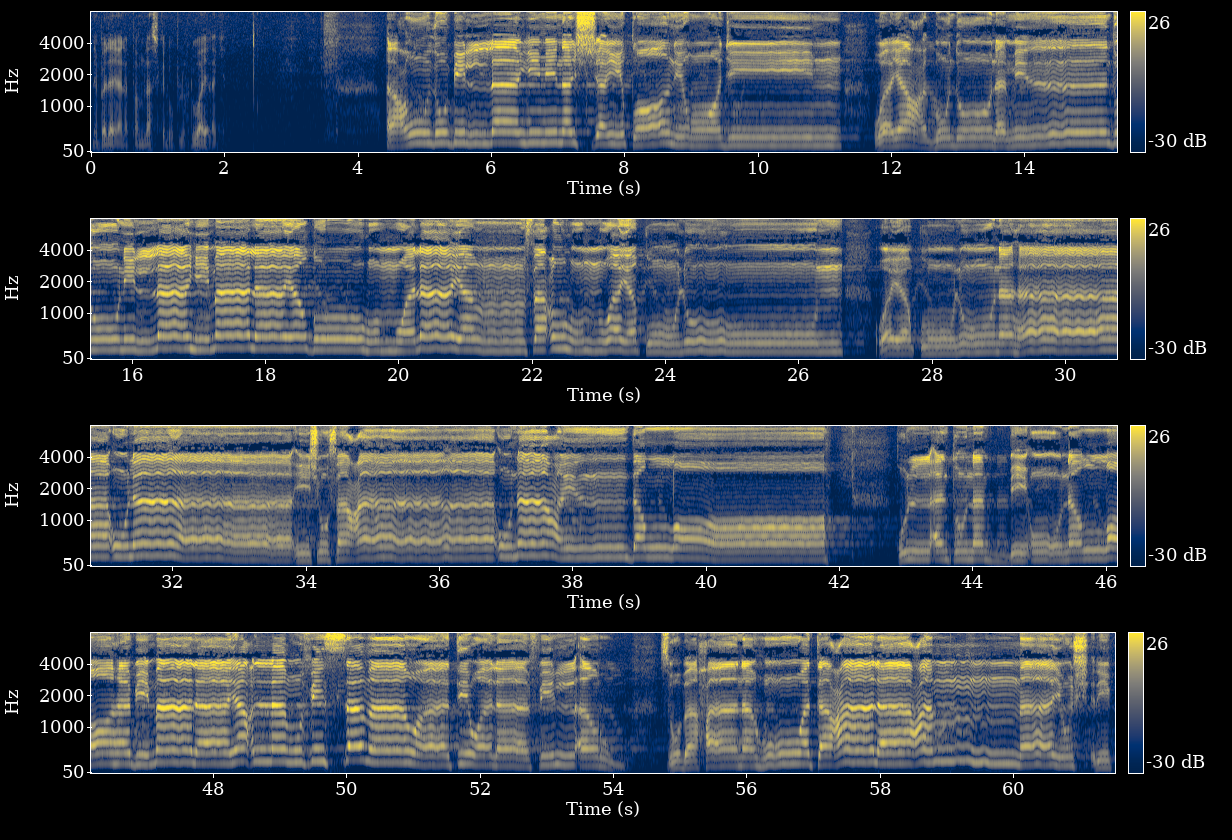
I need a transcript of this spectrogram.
daripada ayat 18 ke 20 dua ayat lagi. أعوذ بالله من الشيطان الرجيم ويعبدون من دون الله ما لا يضرهم ولا ينفعهم ويقولون ويقولون هؤلاء شفعاؤنا عند الله. قل أتنبئون الله بما لا يعلم في السماوات ولا في الأرض. سبحانه وتعالى عما يشركون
